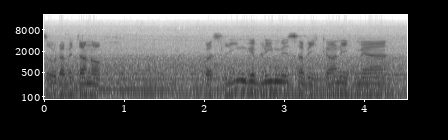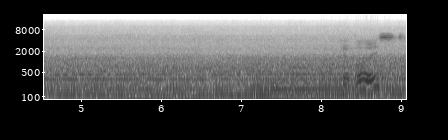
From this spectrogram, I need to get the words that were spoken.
So, damit da noch was liegen geblieben ist, habe ich gar nicht mehr gewusst.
